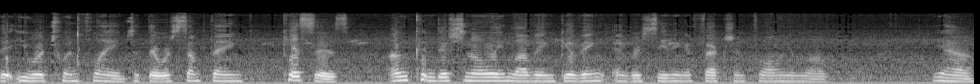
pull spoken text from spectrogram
that you were twin flames that there was something kisses unconditionally loving, giving and receiving affection, falling in love. Yeah.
